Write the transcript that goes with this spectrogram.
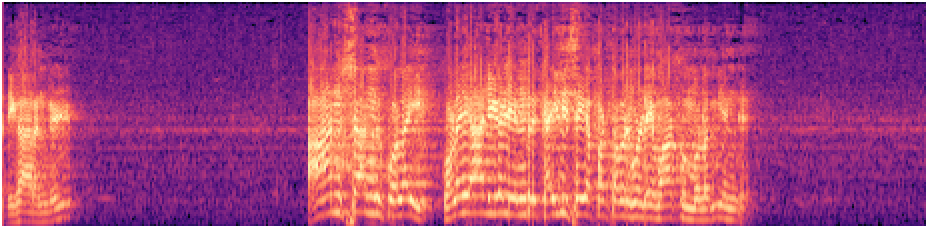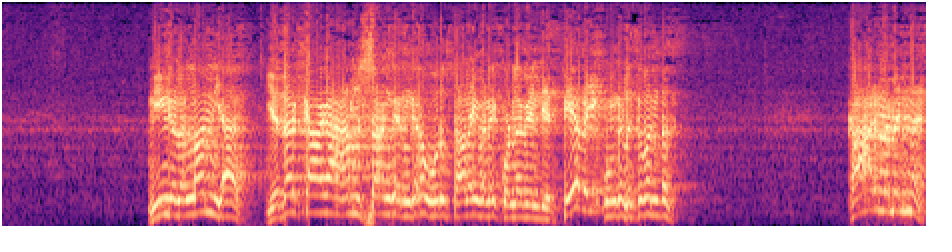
அதிகாரங்கள் ஆன்சாங் கொலை கொலையாளிகள் என்று கைது செய்யப்பட்டவர்களுடைய வாக்குமூலம் எங்க? நீங்கள் எல்லாம் யார்? எதற்காக ஆம்சாங் என்கிற ஒரு தலைவனை கொள்ள வேண்டிய தேவை உங்களுக்கு வந்தது. காரணம் என்ன?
